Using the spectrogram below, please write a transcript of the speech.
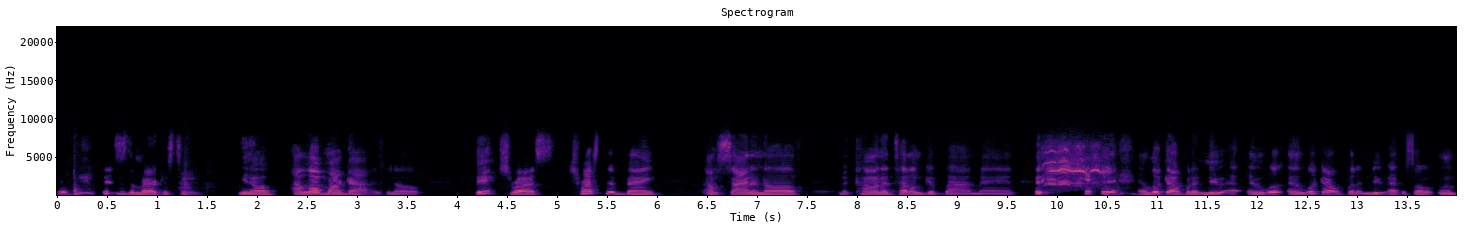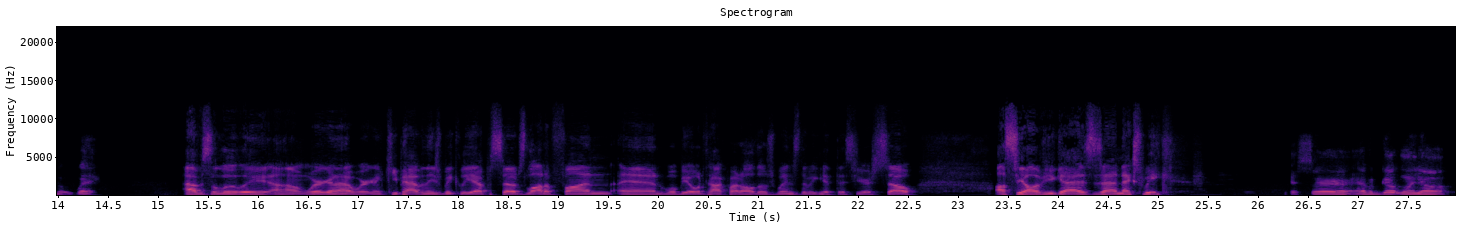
this is America's team. You know, I love my guys. You know, big trust, trust the bank. I'm signing off. McConnell, tell them goodbye, man. and look out for the new and look out for the new episode on the way. Absolutely. Um, we're gonna we're gonna keep having these weekly episodes. A lot of fun, and we'll be able to talk about all those wins that we get this year. So, I'll see all of you guys uh, next week. Yes, sir. Have a good one, y'all.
